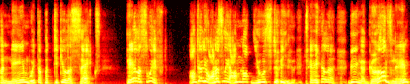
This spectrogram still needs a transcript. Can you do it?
a name with a particular sex. Taylor Swift. I'll tell you honestly, I'm not used to Taylor being a girl's name,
